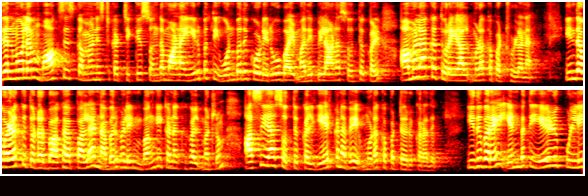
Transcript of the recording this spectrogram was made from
இதன் மூலம் மார்க்சிஸ்ட் கம்யூனிஸ்ட் கட்சிக்கு சொந்தமான இருபத்தி ஒன்பது கோடி ரூபாய் மதிப்பிலான சொத்துக்கள் அமலாக்கத்துறையால் முடக்கப்பட்டுள்ளன. இந்த வழக்கு தொடர்பாக பல நபர்களின் வங்கி கணக்குகள் மற்றும் அசையா சொத்துக்கள் ஏற்கனவே முடக்கப்பட்டு இருக்கிறது இதுவரை எண்பத்தி ஏழு புள்ளி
